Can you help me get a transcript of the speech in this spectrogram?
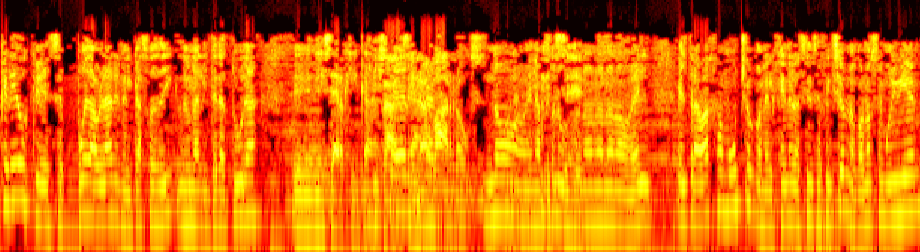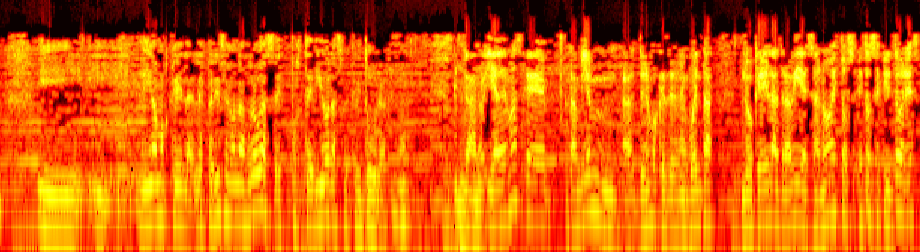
creo que se pueda hablar en el caso de Dick de una literatura eh, Lisérgica. Claro, no es Barrows. No, en absoluto, Sí. no, no, no, no. Él, él trabaja mucho con el género de ciencia ficción, lo conoce muy bien y, y digamos que la, la experiencia con las drogas es posterior a su escritura. ¿no? Claro, y además eh, también ah, tenemos que tener en cuenta lo que él atraviesa, ¿no? Estos, estos escritores,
